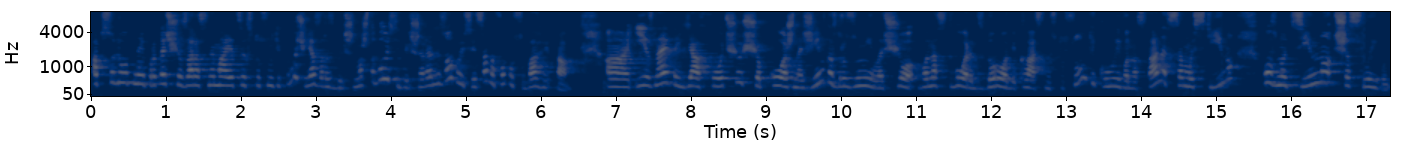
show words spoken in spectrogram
Абсолютний про те, що зараз немає цих стосунків, тому що я зараз більше масштабуюся, більше реалізовуюся, і саме фокус уваги там. І знаєте, я хочу, щоб кожна жінка зрозуміла, що вона створить здорові класні стосунки, коли вона стане самостійно, повноцінно щасливою,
